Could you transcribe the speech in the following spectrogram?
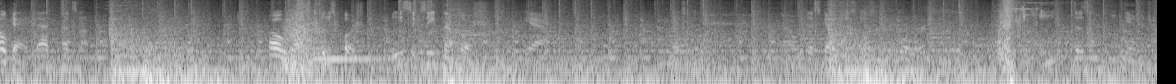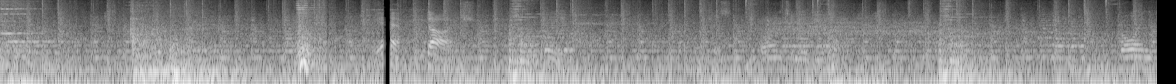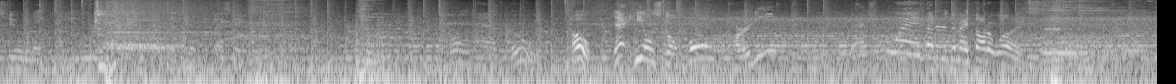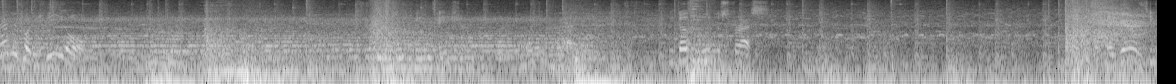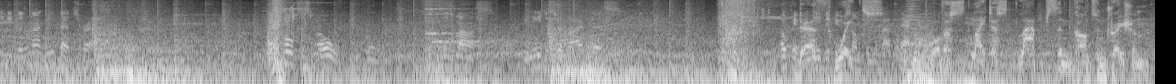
Okay, that that's not bad. Oh, yes, please push. Please succeed in that push. Yeah. That's good. Now this guy just needs forward. He doesn't the whole party. That's way better than I thought it was. Everybody heal. Death we need to do waits something about that guy. For the slightest lapse in concentration.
